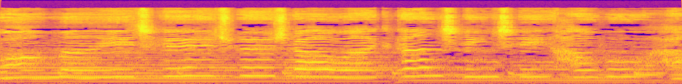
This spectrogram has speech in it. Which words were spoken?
我们一起去郊外看星星，好不好？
